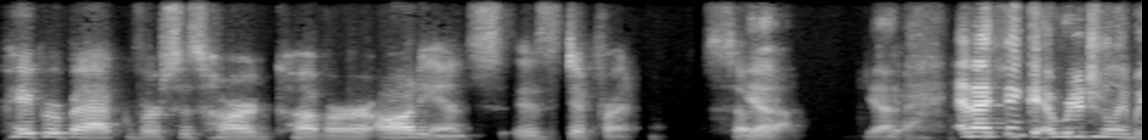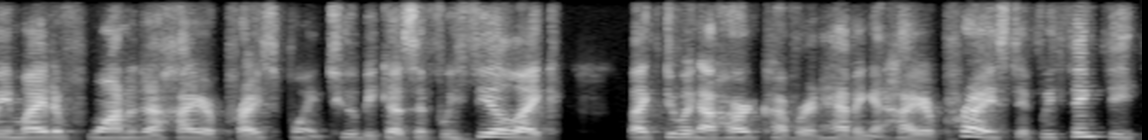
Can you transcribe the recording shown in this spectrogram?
paperback versus hardcover audience is different. So yeah. yeah yeah. yeah. And I think originally we might have wanted a higher price point too, because if we feel like like doing a hardcover and having it higher priced, if we think the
